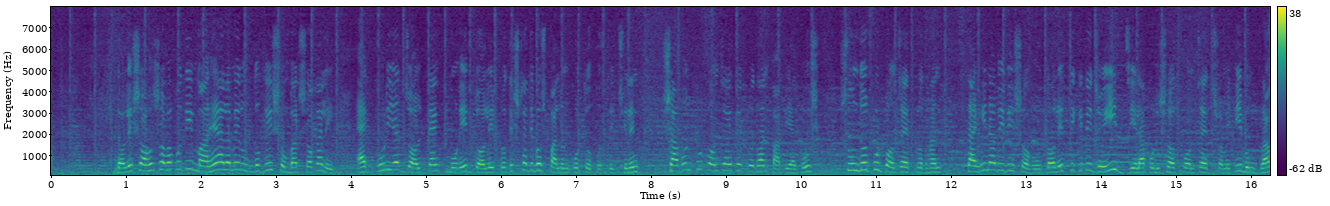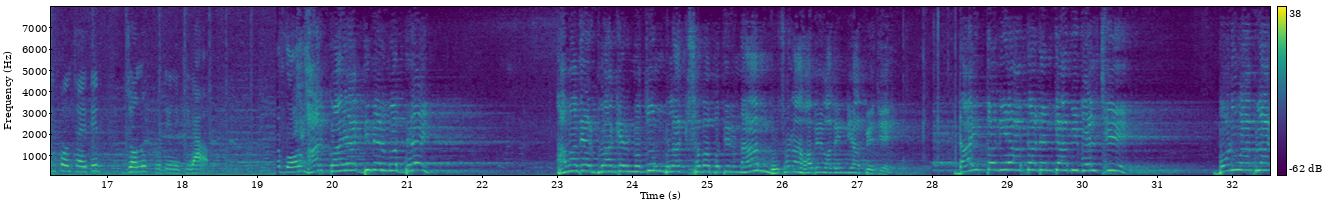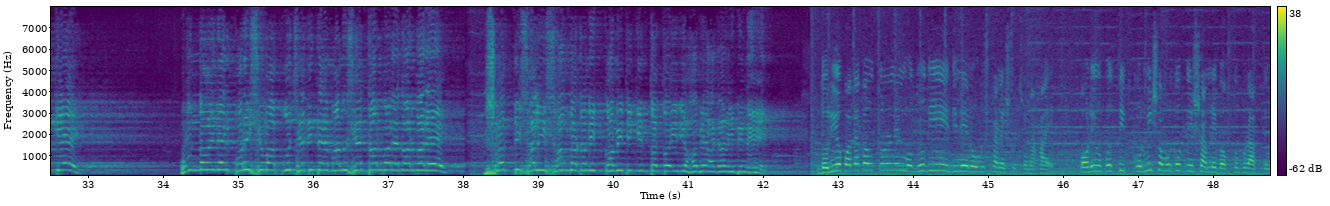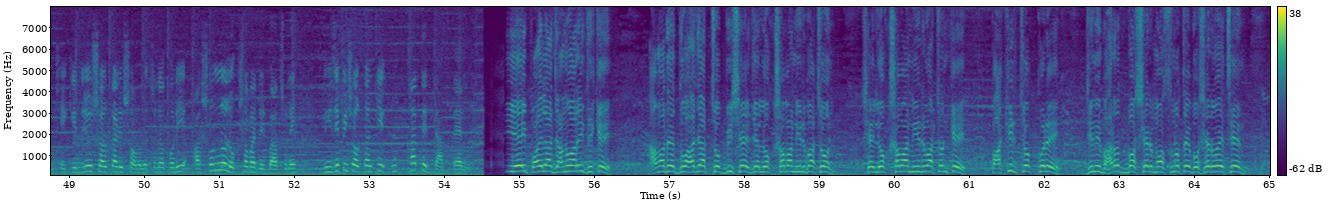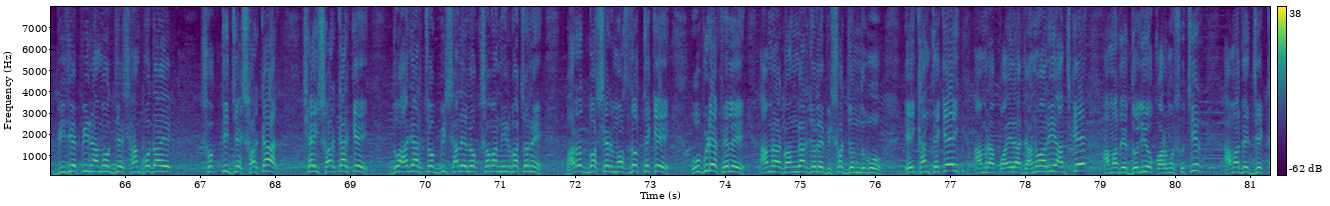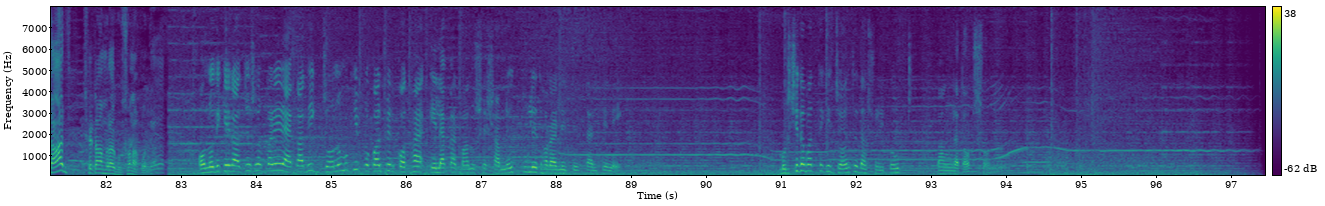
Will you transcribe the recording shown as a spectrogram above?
দলের সহসভাপতি মাহে আলমের উদ্যোগে সোমবার সকালে একঘরিয়ার জল ট্যাঙ্ক মোড়ে দলের প্রতিষ্ঠা দিবস পালন করতে উপস্থিত ছিলেন শাবলপুর পঞ্চায়েতের প্রধান পাপিয়া ঘোষ, সুন্দরপুর পঞ্চায়েত প্রধান সাহিনা বিবি সহ দলের টিকিটে জয়ী জেলা পরিষদ পঞ্চায়েত সমিতি এবং গ্রাম পঞ্চায়েতের জনপ্রতিনিধিরা। আর কয়েক মধ্যেই আমাদের ব্লকের নতুন ব্লক সভাপতির নাম ঘোষণা হবে অল ইন্ডিয়া পেজে দায়িত্ব নিয়ে আপনাদেরকে আমি বলছি বড়ুয়া ব্লকে উন্নয়নের পরিষেবা পৌঁছে দিতে মানুষের দরবারে দরবারে শক্তিশালী সাংগঠনিক কমিটি কিন্তু তৈরি হবে আগামী দিনে। দলীয় পতাকা উত্তোলনের মধ্য দিয়ে এদিনের অনুষ্ঠানের সূচনা হয়। পরে উপস্থিত কর্মী সমর্থকদের সামনে বক্তব্য রাখতে উঠে কেন্দ্রীয় সরকারের সমালোচনা করে আসন্ন লোকসভা নির্বাচনে বিজেপি সরকারকে উৎখাতের ডাক দেন। এই পয়লা জানুয়ারি থেকে আমাদের দু হাজার চব্বিশে যে লোকসভা নির্বাচন, সেই লোকসভা নির্বাচনকে পাখির চোখ করে যিনি ভারতবর্ষের মসনতে বসে রয়েছেন, বিজেপি নামক যে সাম্প্রদায়িক শক্তির যে সরকার, সেই সরকারকে দু হাজার চব্বিশ সালে লোকসভা নির্বাচনে ভারতবর্ষের মসনদ থেকে উবড়ে ফেলে আমরা গঙ্গার জলে বিসর্জন দেবো। এইখান থেকেই আমরা পয়লা জানুয়ারি আজকে আমাদের দলীয় কর্মসূচির, আমাদের যে কাজ, সেটা আমরা ঘোষণা করি অন্যদিকে রাজ্য সরকারের একাধিক জনমুখী প্রকল্পের কথা এলাকার মানুষের সামনেও তুলে ধরার নির্দেশ দেন তিনি। মুর্শিদাবাদ থেকে জয়ন্ত দাসের রিপোর্ট, বাংলা দর্শন।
